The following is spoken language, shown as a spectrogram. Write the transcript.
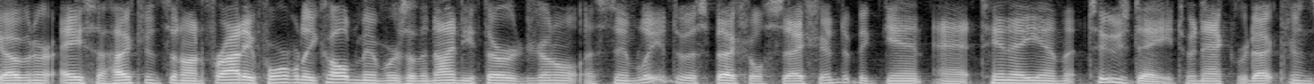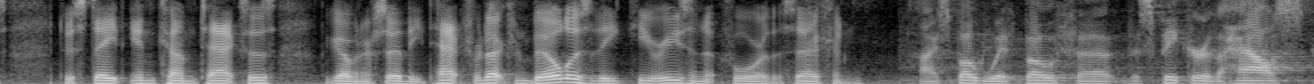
Governor Asa Hutchinson on Friday formally called members of the 93rd General Assembly into a special session to begin at 10 a.m. Tuesday to enact reductions to state income taxes. The governor said the tax reduction bill is the key reason for the session. I spoke with both uh, the Speaker of the House,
